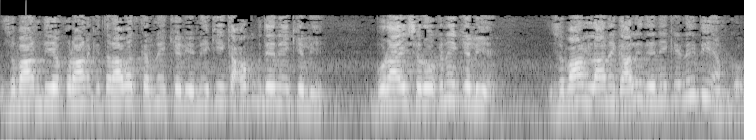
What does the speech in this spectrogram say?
زبان دی ہے قرآن کی تلاوت کرنے کے لیے، نیکی کا حکم دینے کے لیے، برائی سے روکنے کے لیے۔ زبان اللہ نے گالی دینے کے لیے نہیں دی ہم کو۔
